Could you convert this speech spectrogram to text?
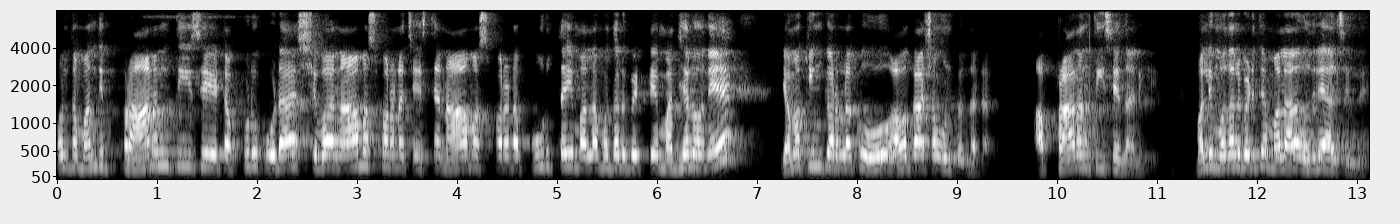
కొంతమంది ప్రాణం తీసేటప్పుడు కూడా శివనామస్మరణ చేస్తే నామస్మరణ పూర్తయి మళ్ళీ మొదలుపెట్టే మధ్యలోనే యమకింకరులకు అవకాశం ఉంటుందట. ఆ ప్రాణం తీసేదానికి. మళ్ళీ మొదలు పెడితే మళ్ళీ అలా వదిలేయాల్సిందే.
